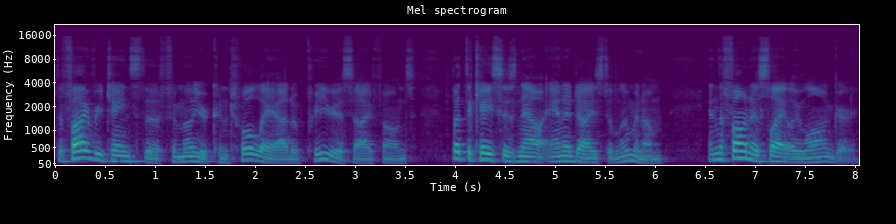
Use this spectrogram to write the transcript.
The 5 retains the familiar control layout of previous iPhones, but the case is now anodized aluminum, and the phone is slightly longer.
